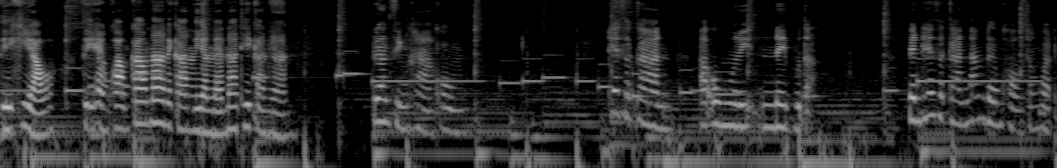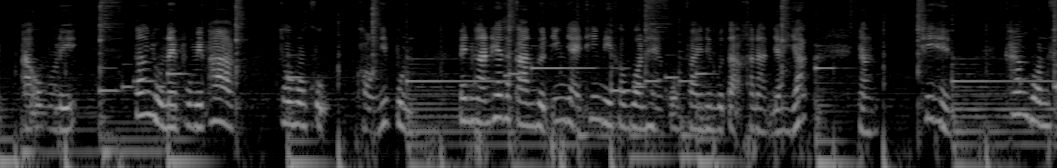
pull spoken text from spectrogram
สีเขียว สีแห่งความก้าวหน้าในการเรียนและหน้าที่การงาน เดือนสิงหาคม เทศกาลอาโอมุริในบุตะ เป็นเทศกาลดั้งเดิมของจังหวัดอาโอมุริ ตั้งอยู่ในภูมิภาคโทโฮคุของญี่ปุ่น เป็นงานเทศกาลสุดยิ่งใหญ่ที่มีขบวนแห่โคมไฟในบุตะขนาดใหญ่ยักษ์อย่างที่เห็นข้างบนไฟ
